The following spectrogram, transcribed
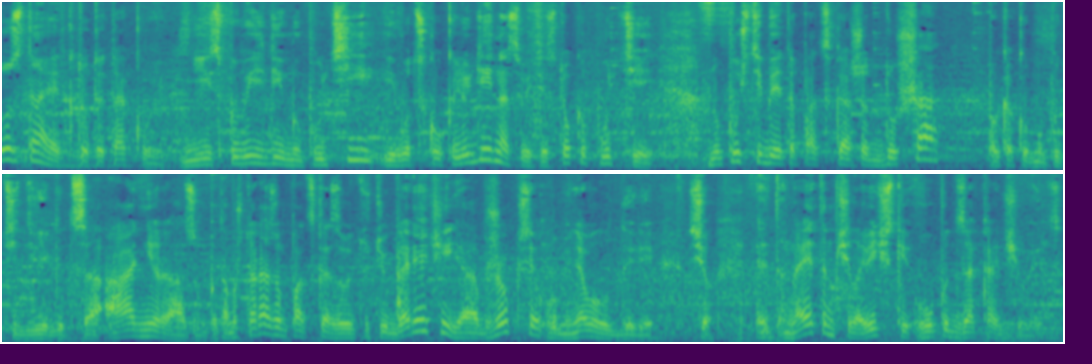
Кто знает, кто ты такой? Неисповедимы пути, и вот сколько людей на свете, столько путей. Но пусть тебе это подскажет душа, по какому пути двигаться, а не разум. Потому что разум подсказывает, утюг горячий, я обжегся, у меня волдыри. Все. Это, на этом человеческий опыт заканчивается.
